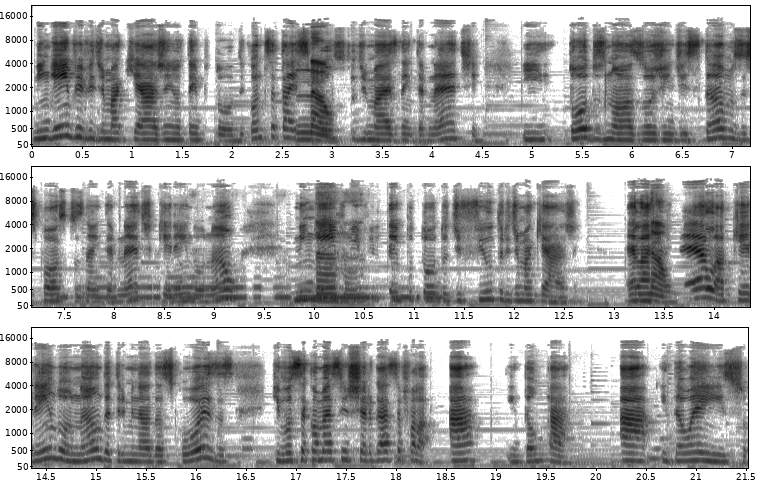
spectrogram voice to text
ninguém vive de maquiagem o tempo todo. E quando você está exposto não. demais na internet, e todos nós hoje em dia estamos expostos na internet, querendo ou não, ninguém uhum. vive o tempo todo de filtro e de maquiagem. Ela não. revela, querendo ou não, determinadas coisas que você começa a enxergar, você fala, ah, então tá. Ah, então é isso.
